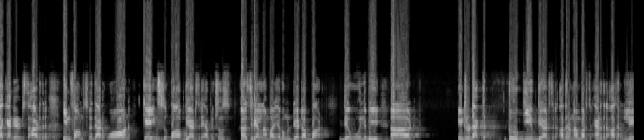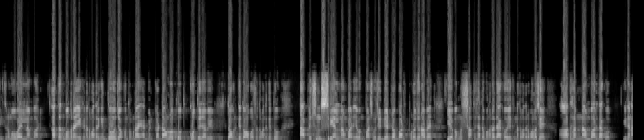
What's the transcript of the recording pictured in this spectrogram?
the candidates are informs that on keying of the application serial number এবং date of birth they will be introduct to give their Aadhaar number and তার আধার লিঙ্কস মোবাইল নাম্বার অর্থাৎ বন্ধুরা, এখানে তোমাদের কিন্তু যখন তোমরা অ্যাডমিট কার্ড ডাউনলোড করতে যাবে, তখন কিন্তু অবশ্যই তোমাদের কিন্তু অ্যাপ্লিকেশন সিরিয়াল নাম্বার এবং পাশাপাশি ডেট অফ বার্থ প্রয়োজন হবে। এবং সাথে সাথে বন্ধুরা, দেখো, এখানে তোমাদের বলা আছে আধার নাম্বার দেখো, এখানে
